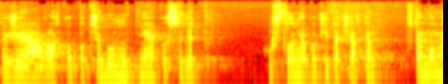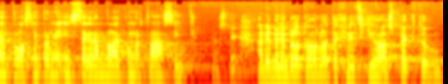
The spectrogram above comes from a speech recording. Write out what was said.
Takže já vlastně potřebuji nutně jako sedět u stolního počítače a v ten, v ten moment vlastně pro mě Instagram byla jako mrtvá síť. Jasně. A kdyby nebylo tohohle technického aspektu,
